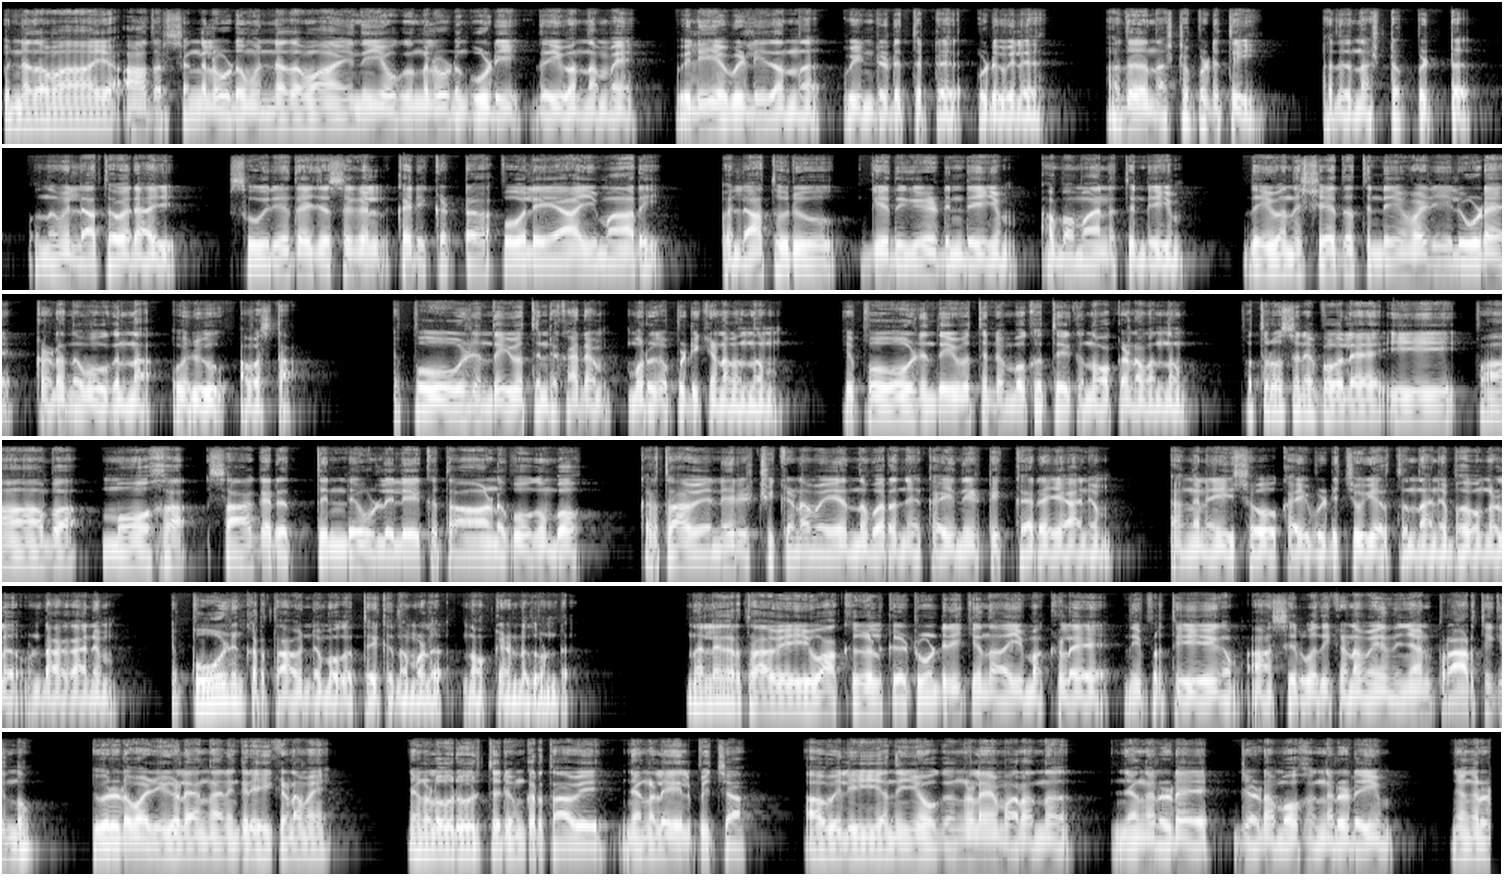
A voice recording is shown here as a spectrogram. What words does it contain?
ഉന്നതമായ ആദർശങ്ങളോടും ഉന്നതമായ നിയോഗങ്ങളോടും കൂടി ദൈവം നമ്മെ വലിയ വിളി തന്ന് വീണ്ടെടുത്തിട്ട് ഒടുവിൽ അത് നഷ്ടപ്പെടുത്തി അത് നഷ്ടപ്പെട്ട് ഒന്നുമില്ലാത്തവരായി സൂര്യ തേജസ്സുകൾ കരിക്കട്ട പോലെയായി മാറി വല്ലാത്തൊരു ഗതികേടിന്റെയും അപമാനത്തിന്റെയും ദൈവനിഷേധത്തിന്റെയും വഴിയിലൂടെ കടന്നു പോകുന്ന ഒരു അവസ്ഥ. എപ്പോഴും ദൈവത്തിന്റെ കരം മുറുകെ പിടിക്കണമെന്നും എപ്പോഴും ദൈവത്തിന്റെ മുഖത്തേക്ക് നോക്കണമെന്നും പത്രോസിനെ പോലെ ഈ പാപ മോഹ സാഗരത്തിന്റെ ഉള്ളിലേക്ക് താണു പോകുമ്പോൾ കർത്താവ് എന്നെ രക്ഷിക്കണമേ എന്ന് പറഞ്ഞ് കൈനീട്ടി കരയാനും അങ്ങനെ ഈശോ കൈപിടിച്ച് ഉയർത്തുന്ന അനുഭവങ്ങൾ ഉണ്ടാകാനും എപ്പോഴും കർത്താവിന്റെ മുഖത്തേക്ക് നമ്മൾ നോക്കേണ്ടതുണ്ട്. നല്ല കർത്താവെ ഈ വാക്കുകൾ കേട്ടുകൊണ്ടിരിക്കുന്ന ഈ മക്കളെ നീ പ്രത്യേകം ആശീർവദിക്കണമേ എന്ന് ഞാൻ പ്രാർത്ഥിക്കുന്നു. ഇവരുടെ വഴികളെ അങ്ങ് അനുഗ്രഹിക്കണമേ. ഞങ്ങൾ ഓരോരുത്തരും കർത്താവെ ഞങ്ങളെ ഏൽപ്പിച്ച ആ വലിയ നിയോഗങ്ങളെ മറന്ന് ഞങ്ങളുടെ ജഡമോഹങ്ങളുടെയും ഞങ്ങളുടെ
